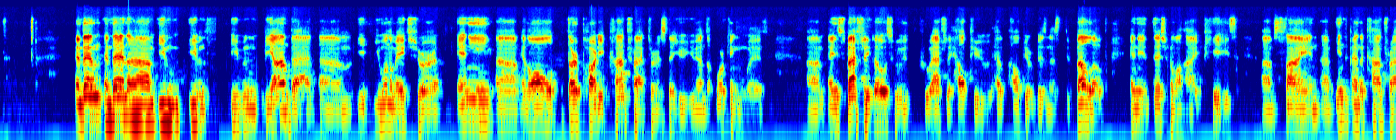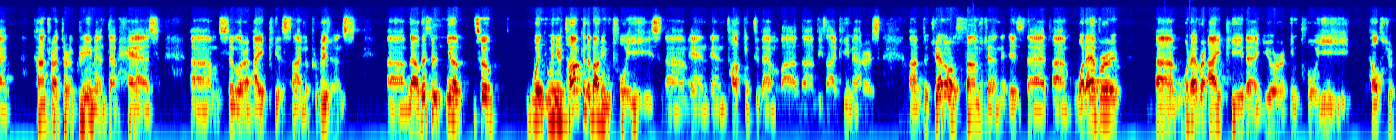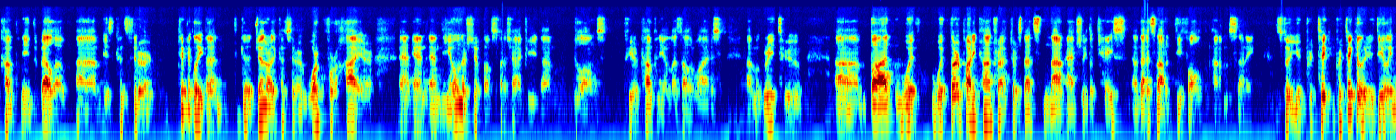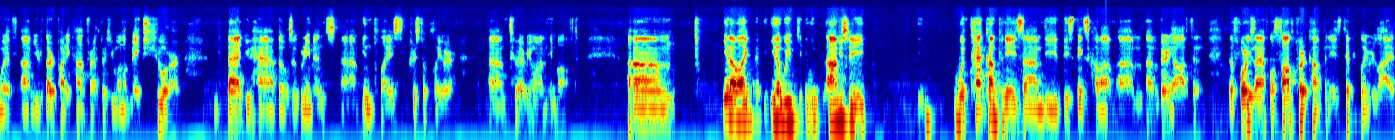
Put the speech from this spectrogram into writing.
And then, and then um, even, even, even beyond that, um, you, you want to make sure any um, and all third-party contractors that you, you end up working with, um, and especially those who, who actually help you help, help your business develop any additional IPs, um, sign an independent contract contractor agreement that has um, similar IP assignment provisions. Um, now, this is you know so when, when you're talking about employees um, and, and talking to them about uh, these IP matters, um, the general assumption is that um, whatever um, whatever IP that your employee helps your company develop is considered typically uh, generally considered work for hire and, and, and the ownership of such IP belongs to your company unless otherwise um, agreed to. Um, but with with third-party contractors, that's not actually the case. Uh, that's not a default um, setting. So you partic- particularly dealing with um, your third-party contractors, you want to make sure that you have those agreements um, in place, crystal clear um, to everyone involved. You know, like you know, we obviously with tech companies, the, these things come up uh, very often. For example, software companies typically rely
